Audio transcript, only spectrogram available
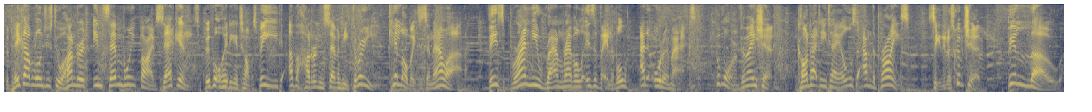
The pickup launches to 100 in 7.5 seconds before hitting a top speed of 173 kilometers an hour. This brand new Ram Rebel is available at Automax. For more information, contact details and the price, see the description below.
